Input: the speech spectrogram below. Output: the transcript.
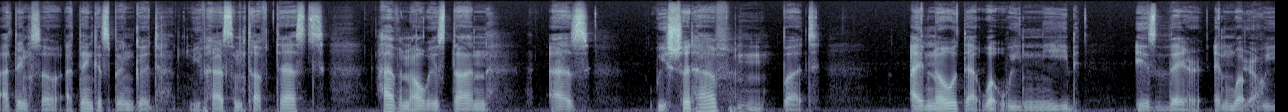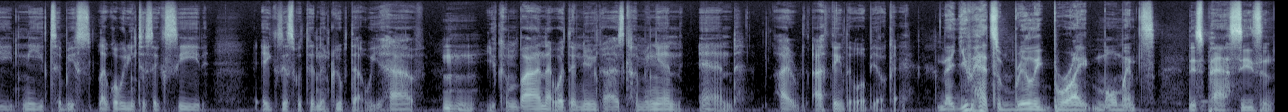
I think so. I think it's been good. We've had some tough tests. Haven't always done as we should have, Mm-hmm. but I know that what we need is there, and what Yeah. we need to be like what we need to succeed exists within the group that we have. Mm-hmm. You combine that with the new guys coming in, and I I think that we'll be okay. Now, you had some really bright moments this past season.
